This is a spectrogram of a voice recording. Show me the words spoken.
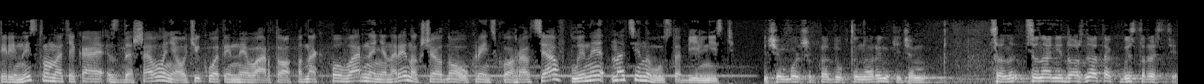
Керівництво натякає, здешевлення очікувати не варто. Однак повернення на ринок ще одного українського гравця вплине на цінову стабільність. Чем больше продукта на рынке, тем цена, цена не должна так быстро расти.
